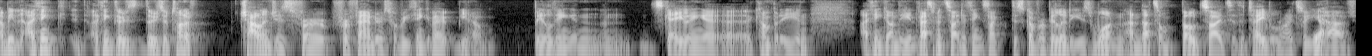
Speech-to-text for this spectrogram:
I mean, I think I think there's there's a ton of challenges for for founders when we think about you know building and, and scaling a, a, company. And I think on the investment side of things like discoverability is one and that's on both sides of the table right? So you yeah. have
